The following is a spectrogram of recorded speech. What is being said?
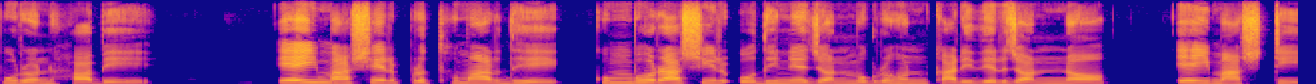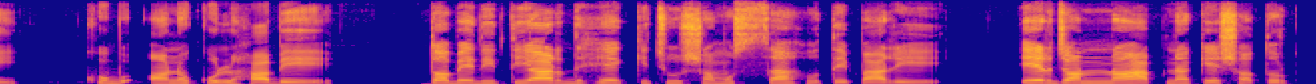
পূরণ হবে। এই মাসের প্রথমার্ধে কুম্ভ রাশির অধীনে জন্মগ্রহণকারীদের জন্য এই মাসটি খুব অনুকূল হবে। তবে দ্বিতীয়ার্ধে কিছু সমস্যা হতে পারে। এর জন্য আপনাকে সতর্ক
